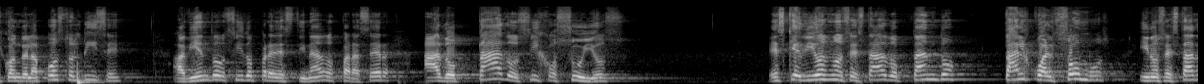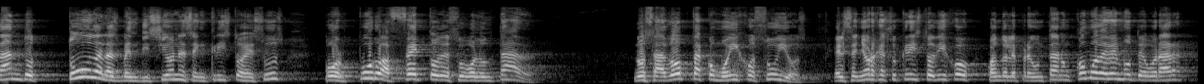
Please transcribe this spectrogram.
cuando el apóstol dice, habiendo sido predestinados para ser adoptados hijos suyos, es que Dios nos está adoptando tal cual somos y nos está dando todas las bendiciones en Cristo Jesús por puro afecto de su voluntad. Nos adopta como hijos suyos. El Señor Jesucristo dijo cuando le preguntaron, ¿cómo debemos de orar?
